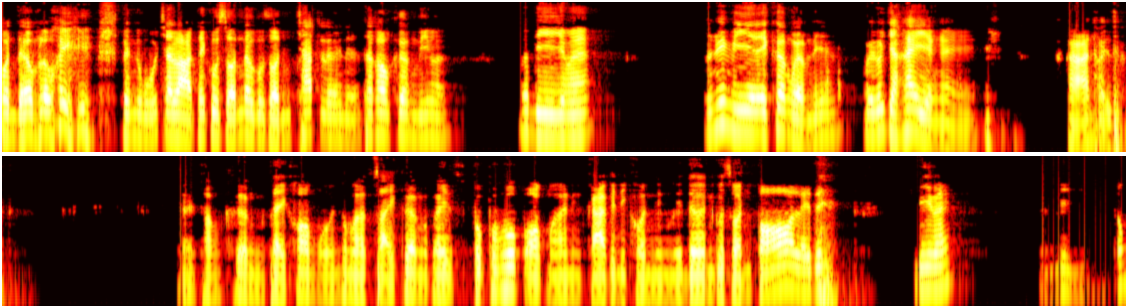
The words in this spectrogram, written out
คนเดิมแล้วเฮ้ยเป็นหูฉลาดในกุศลในกุศลชัดเลยเนี่ย ถ้าเข้าเครื่องนี้มาก็ดีใช่ไหมมันไม่มีในเครื่องแบบนี้ ไม่รู้จะให้ยังไง หาหน่อย ทำเครื่องใส่ข้อมูลเข้ามาใส่เครื่องไปปุ๊บปุ๊บปุ๊บออกมาเนี่ยกลายเป็นอีกคนหนึ่งเลยเดินกุศลป้อเลยดิมีไหมต้อง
